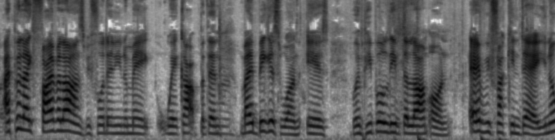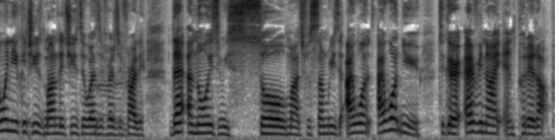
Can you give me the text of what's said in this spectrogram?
Like, I put like five alarms before they need to make wake up. But then my biggest one is when people leave the alarm on every fucking day. You know when you can choose Monday, Tuesday, Wednesday, Thursday, Friday. That annoys me so much for some reason. I want I want you to go every night and put it up.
